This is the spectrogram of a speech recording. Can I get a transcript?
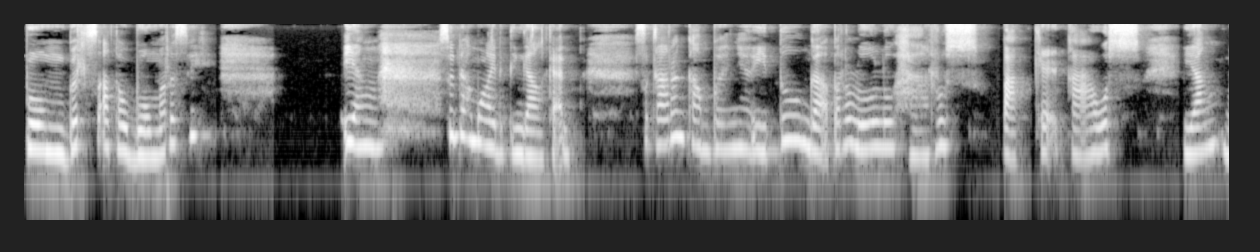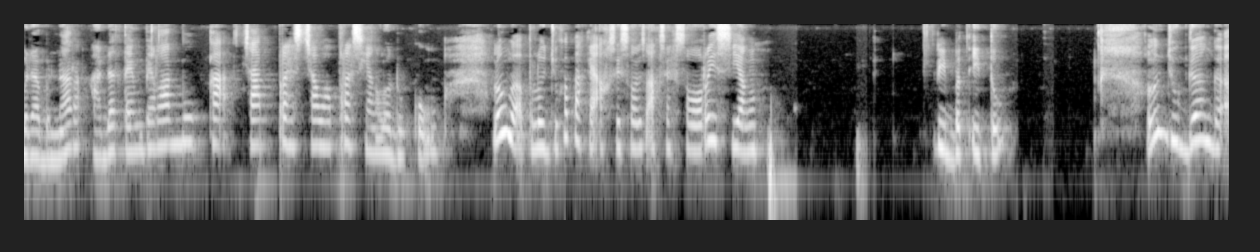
bombers atau bomber sih yang sudah mulai ditinggalkan. Sekarang kampanye itu nggak perlu lu harus pakai kaos yang benar-benar ada tempelan muka capres cawapres yang lo dukung. Lo nggak perlu juga pakai aksesoris aksesoris yang ribet itu lo juga nggak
